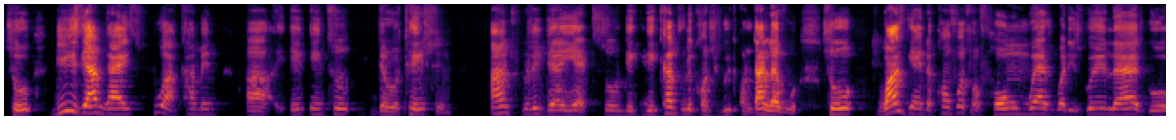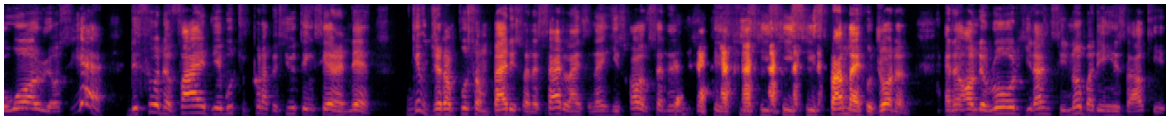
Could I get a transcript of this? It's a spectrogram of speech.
So these young guys who are coming uh, in- into the rotation aren't really there yet. So they, they can't really contribute on that level. So once they're in the comfort of home where everybody's going, let's go Warriors, yeah, they feel the vibe, they're able to put up a few things here and there. Give Jordan put some baddies on the sidelines, and then he's all of a sudden he's, he's, he's, he's, Michael Jordan. And on the road, he doesn't see nobody. He's like, okay,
